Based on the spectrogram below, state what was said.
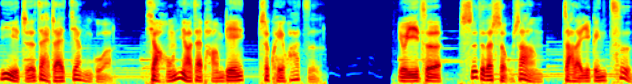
一直在摘浆果，小红鸟在旁边吃葵花籽。有一次，狮子的手上扎了一根刺，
